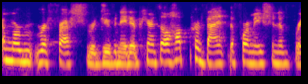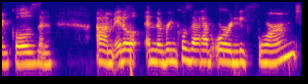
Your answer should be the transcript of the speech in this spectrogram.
a more refreshed rejuvenated appearance it'll help prevent the formation of wrinkles and um, it'll and the wrinkles that have already formed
